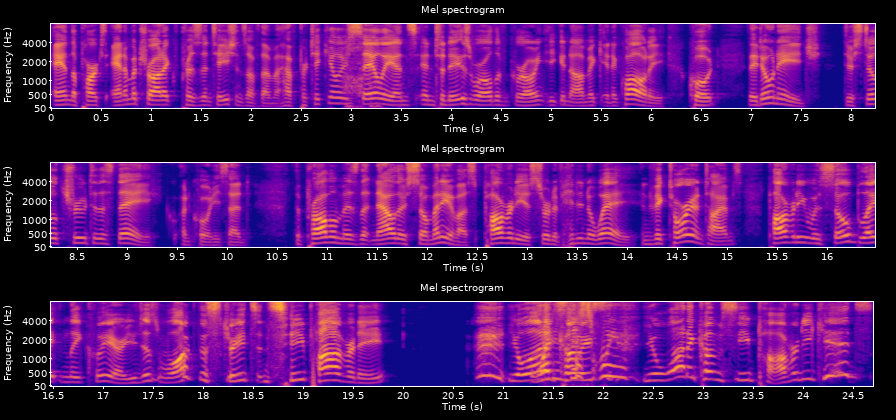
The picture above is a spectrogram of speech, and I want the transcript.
and the park's animatronic presentations of them have particular salience in today's world of growing economic inequality. Quote, they don't age. They're still true to this day, unquote, he said. The problem is that now there's so many of us, poverty is sort of hidden away. In Victorian times, poverty was so blatantly clear, you just walk the streets and see poverty. You What want to is come see, weird- you want to come see poverty kids?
